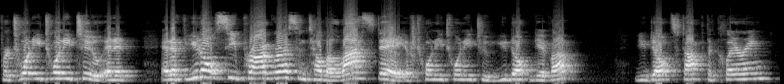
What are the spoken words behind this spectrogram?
for 2022. And it and if you don't see progress until the last day of 2022, you don't give up, you don't stop declaring,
